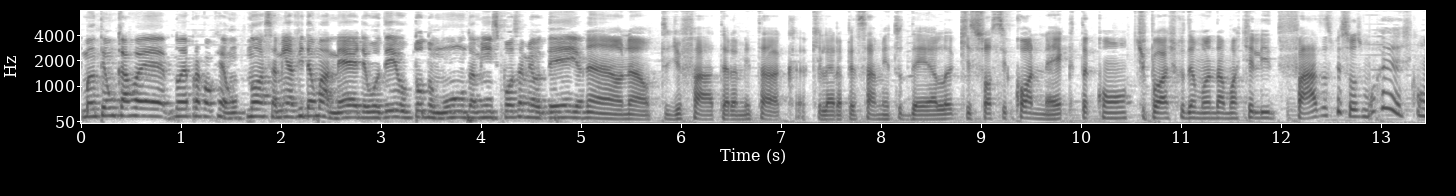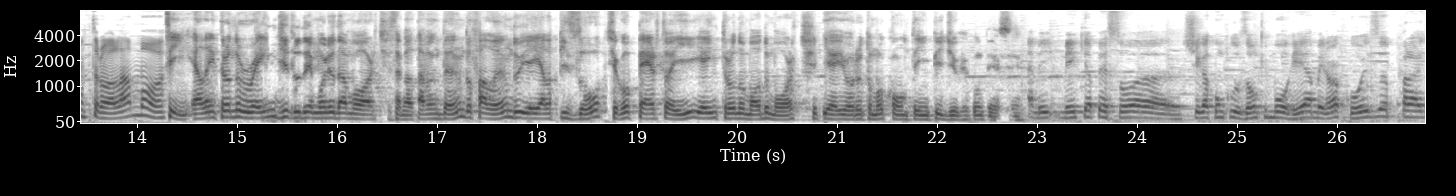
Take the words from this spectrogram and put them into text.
manter um carro é, não é pra qualquer um. Nossa, a minha vida é uma merda, eu odeio todo mundo, a minha esposa me odeia. Não, não, de fato, era a Mitaka. Aquilo era pensamento dela que só se conecta com. Tipo, eu acho que o demônio da morte ele faz as pessoas morrer. Controla a morte. Sim, ela entrou no range do demônio da morte, sabe? Ela tava andando, falando, e aí ela pisou, chegou perto aí e aí entrou no modo morte. E aí Yoru tomou conta e impediu que acontecesse. É meio, meio que a pessoa chega à conclusão que morrer é a melhor coisa pra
